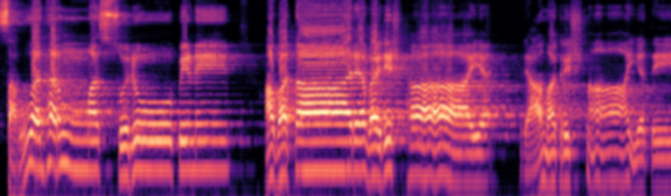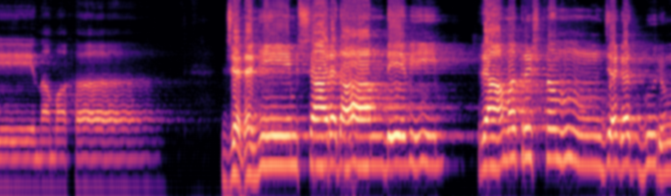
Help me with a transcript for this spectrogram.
സർവധർമ്മസ്വരൂപിണേ അവതാരവരിഷ്ഠായ രാമകൃഷ്ണായ തേ നമഃ. ജനനീം ശാരദാം ദേവീം രാമകൃഷ്ണം ജഗദ്ഗുരും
